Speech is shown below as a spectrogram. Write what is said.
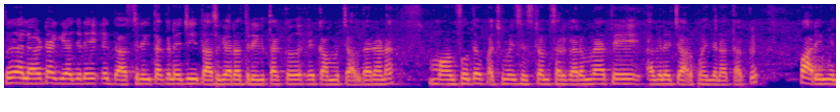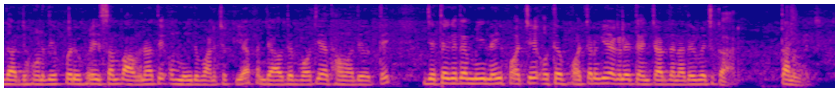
ਸੋ ਇਹ ਅਲਰਟ ਹੈਗੇ ਆ ਜਿਹੜੇ ਇਹ 10 ਤਰੀਕ ਤੱਕ ਨੇ ਜੀ 10 11 ਤਰੀਕ ਤੱਕ ਇਹ ਕੰਮ ਚੱਲਦਾ ਰਹਿਣਾ। ਮੌਨਸੂਨ ਤੇ ਪੱਛਮੀ ਸਿਸਟਮ ਸਰਗਰਮ ਹੈ ਤੇ ਅਗਲੇ 4-5 ਦਿਨਾਂ ਤੱਕ ਭਾਰੀ ਮੀਂਹ ਦਰਜ ਹੋਣ ਦੀ ਪੂਰੀ ਪੂਰੀ ਸੰਭਾਵਨਾ ਤੇ ਉਮੀਦ ਬਣ ਚੁੱਕੀ ਆ। ਪੰਜਾਬ ਦੇ ਬਹੁਤੀਆਂ ਥਾਵਾਂ ਦੇ ਉੱਤੇ ਜਿੱਥੇ ਕਿਤੇ ਮੀਂਹ ਨਹੀਂ ਪਹੁੰਚੇ, ਉੱਥੇ ਪਹੁੰਚਣਗੇ ਅਗਲੇ 3-4 ਦਿਨਾਂ ਦੇ ਵਿਚਕਾਰ। ਧੰਨਵਾਦ ਜੀ।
